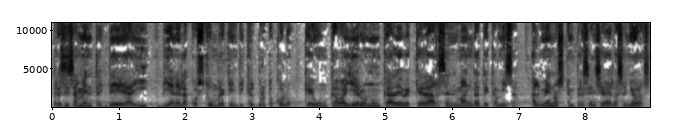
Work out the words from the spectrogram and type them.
Precisamente de ahí viene la costumbre que indica el protocolo, que un caballero nunca debe quedarse en mangas de camisa, al menos en presencia de las señoras,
